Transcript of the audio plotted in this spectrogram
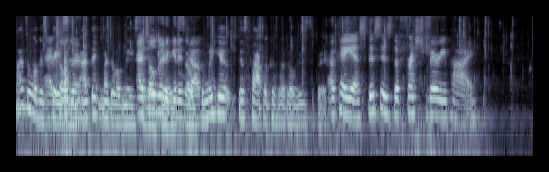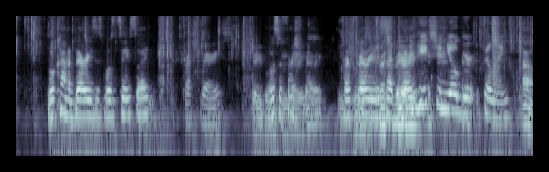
My dog is I pacing. told her- I think my dog needs. I told go her to get a so job. Can we get this Papa because my dog needs to pay? Okay, yes, this is the fresh berry pie. What kind of berries is supposed to taste like? Fresh berries. Cherry What's a fresh berries. berry? Yeah, Fresh what berry it? is fresh that berry. berry? Peach and yogurt filling. Oh,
